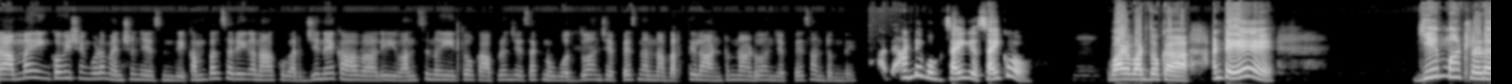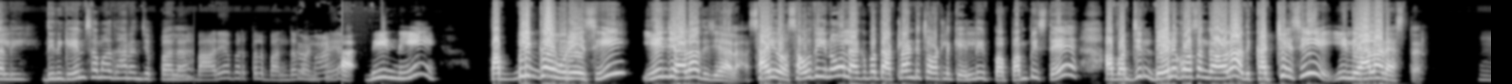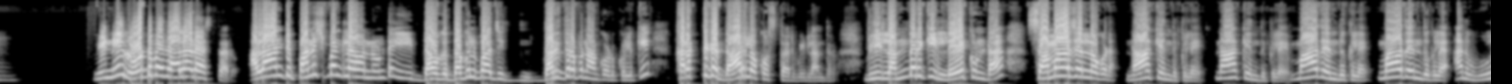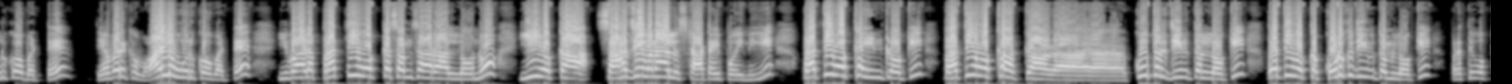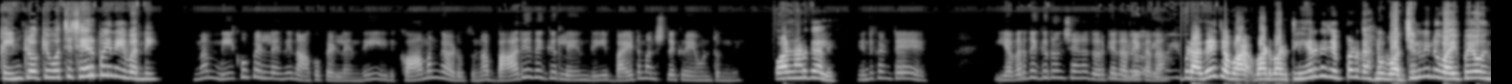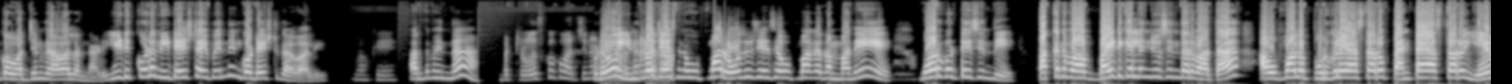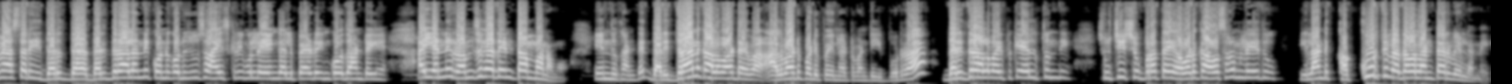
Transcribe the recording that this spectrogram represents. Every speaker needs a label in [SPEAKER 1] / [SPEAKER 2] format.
[SPEAKER 1] And ఆ అమ్మాయి ఇంకో విషయం కూడా మెన్షన్ చేసింది. కంపల్సరీగా నాకు వర్జినే కావాలి. వన్స్ నీతో కాపురం చేశాక నువ్వు వద్దు అని చెప్పేసి నన్ను నా భర్త ఇలా అంటున్నాడు అని చెప్పేసి అంటుంది.
[SPEAKER 2] అది- అంటే ఒక సై సైకో. వాడు వాడిది ఒక అంటే ఏం మాట్లాడాలి? దీనికి ఏం సమాధానం చెప్పాలా?
[SPEAKER 1] భార్యాభర్తల బంధం అంటే
[SPEAKER 2] వీడిని పబ్లిక్గా ఉరేసి ఏం చేయాలో అది చేయాలా? సై సౌదీనో లేకపోతే అట్లాంటి చోట్లకి వెళ్ళి పంపిస్తే ఆ వర్జిన్ దేనికోసం కావాలో అది కట్ చేసి వీడిని ఏలాడేస్తారు. వీడిని రోడ్డు మీద అలాడేస్తారు అలాంటి పనిష్మెంట్లు ఏమైనా ఉంటే ఈ దగ దగులుబాజీ దరిద్రపు నా కొడుకులకి కరెక్ట్గా దారిలోకి వస్తారు వీళ్ళందరూ. వీళ్ళందరికీ లేకుండా సమాజంలో కూడా నాకెందుకులే నాకెందుకులే మాదెందుకులే మాదెందుకులే అని ఊరుకోబట్టే ఎవరికి వాళ్ళు ఊరుకోబట్టే ఇవాళ ప్రతి ఒక్క సంసారాల్లోనూ ఈ యొక్క సహజీవనాలు స్టార్ట్ అయిపోయినాయి. ప్రతి ఒక్క ఇంట్లోకి ప్రతి ఒక్క కూతురు జీవితంలోకి ప్రతి ఒక్క కొడుకు జీవితంలోకి ప్రతి ఒక్క ఇంట్లోకి వచ్చి చేరిపోయినాయి ఇవన్నీ.
[SPEAKER 1] మ్యామ్ మీకు పెళ్ళైంది నాకు పెళ్ళైంది. ఇది కామన్గా అడుగుతున్నా. భార్య దగ్గర లేనిది బయట మనిషి దగ్గర ఏముంటుంది?
[SPEAKER 2] వాళ్ళని అడగాలి.
[SPEAKER 1] ఎందుకంటే ఎవరి దగ్గర నుంచి అయినా దొరికేది అదే కదా.
[SPEAKER 2] ఇప్పుడు అదే వా- వాడు వాడు క్లియర్గా చెప్పాడు కదా నువ్వు వర్జిన్వి నువ్వు అయిపోయావు ఇంకో వర్జిన్ కావాలన్నాడు. వీడికి కూడా నీ టేస్ట్ అయిపోయింది ఇంకో టేస్ట్ కావాలి. అర్థమైందా?
[SPEAKER 1] బట్ రోజుకు ఒక వర్జిన్
[SPEAKER 2] ఇప్పుడు ఇంట్లో చేసిన ఉప్మా రోజు చేసే ఉప్మా కదమ్మా అది. బోర్ కొట్టేసింది. పక్కన బయటికి వెళ్ళి చూసిన తర్వాత ఆ ఉప్మాలో పురుగులు వేస్తారు పెంట వేస్తారు ఏమేస్తారు ఈ దరి దరిద్రాలన్నీ కొన్ని కొన్ని చూసి ఐస్ క్రీముల్లో ఏం కలిపాడు ఇంకో దాంట్లో అవన్నీ రంజుగా తింటాం మనము. ఎందుకంటే దరిద్రానికి అలవాటు అలవాటు పడిపోయినటువంటి ఈ బుర్ర దరిద్రాల వైపుకే వెళ్తుంది. శుచి శుభ్రత ఎవరికి అవసరం లేదు. ఇలాంటి కక్కూర్తి వెధవలు అంటారు వీళ్ళని.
